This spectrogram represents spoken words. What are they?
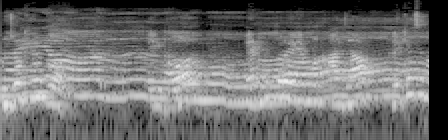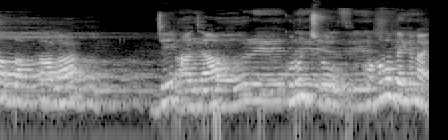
দুজকের গড়, এই গড় এর ভিতরে এমন আজাব রেখেছেন আল্লাহ তাআলা, যে আজাব কোন চোখ কখনো দেখে নাই,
